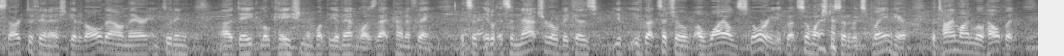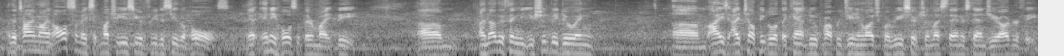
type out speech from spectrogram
start to finish, get it all down there, including uh, date, location, and what the event was, that kind of thing. It's a, it's a natural because you've, you've got such a, a, wild story. You've got so much to sort of explain here. The timeline will help it, and the timeline also makes it much easier for you to see the holes, any holes that there might be. Um, another thing that you should be doing um, I, I, tell people that they can't do proper genealogical research unless they understand geography.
